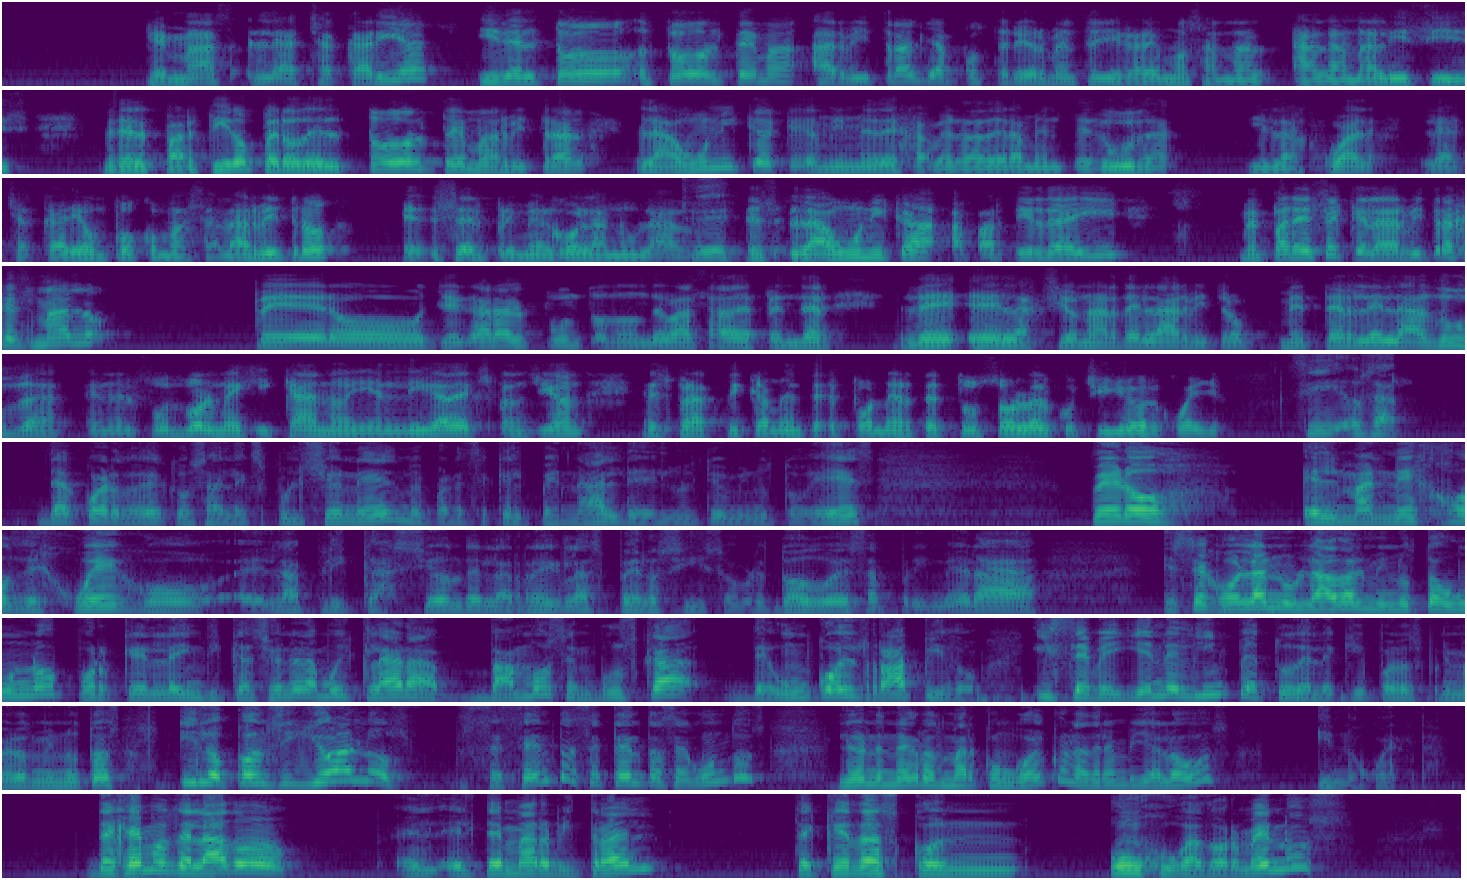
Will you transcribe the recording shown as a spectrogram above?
que más le achacaría y del todo, todo el tema arbitral, ya posteriormente llegaremos al análisis del partido, pero del todo el tema arbitral, la única que a mí me deja verdaderamente duda y la cual le achacaría un poco más al árbitro es el primer gol anulado. Es la única, a partir de ahí, me parece que el arbitraje es malo, pero llegar al punto donde vas a depender del accionar del árbitro, meterle la duda en el fútbol mexicano y en liga de expansión, es prácticamente ponerte tú solo el cuchillo del cuello. Sí, o sea, de acuerdo, ¿eh? o sea, la expulsión es, me parece que el penal del último minuto es, pero el manejo de juego, eh, la aplicación de las reglas, pero sí, sobre todo esa primera ese gol anulado al minuto uno porque la indicación era muy clara. Vamos en busca de un gol rápido. Y se veía en el ímpetu del equipo en los primeros minutos y lo consiguió a los 60, 70 segundos. Leones Negros marca un gol con Adrián Villalobos y no cuenta. Dejemos de lado el, el tema arbitral. Te quedas con un jugador menos.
